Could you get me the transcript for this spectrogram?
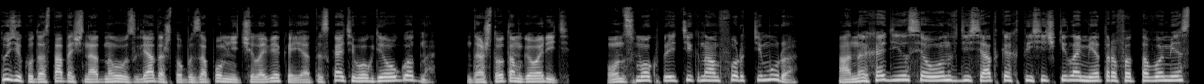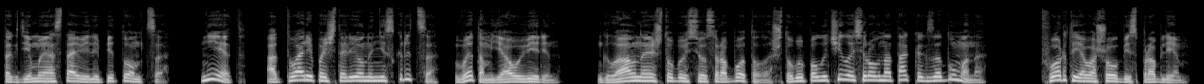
Тузику достаточно одного взгляда, чтобы запомнить человека и отыскать его где угодно. Да что там говорить. Он смог прийти к нам в форт Тимура, а находился он в десятках тысяч километров от того места, где мы оставили питомца. Нет, от твари почтальону не скрыться, в этом я уверен. Главное, чтобы все сработало, чтобы получилось ровно так, как задумано. В форт я вошел без проблем.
